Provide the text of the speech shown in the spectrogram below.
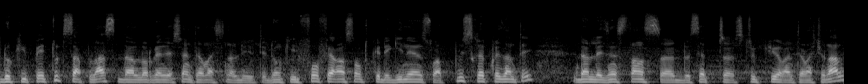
d'occuper toute sa place dans l'Organisation internationale de l'unité. Donc il faut faire en sorte que les Guinéens soient plus représentés dans les instances de cette structure internationale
